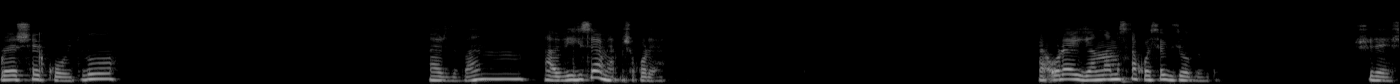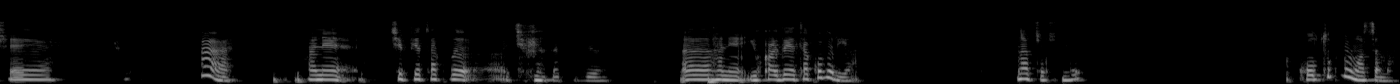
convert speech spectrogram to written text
Buraya şey koydu. Merdiven. Ha bilgisayar mı yapmış oraya? Ya oraya yanlamasına koysa güzel olurdu. Şuraya şey. Ha. Hani çift yataklı çift yataklı diyorum. Ee, hani yukarıda yatak olur ya. Ne yapacak şimdi? Koltuk mu masa mı?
